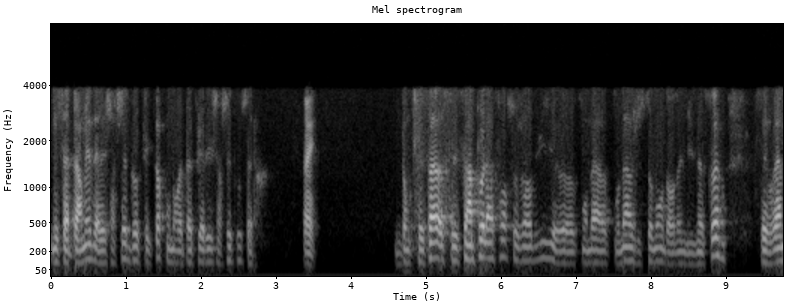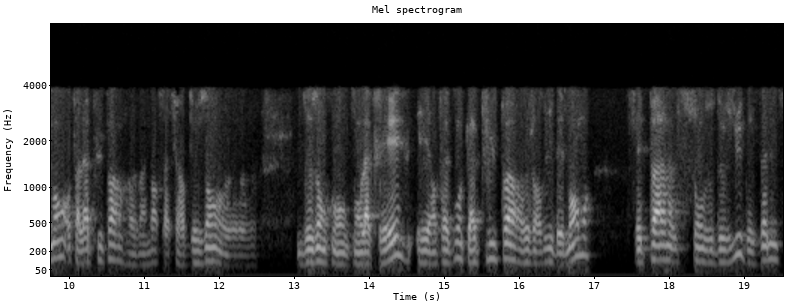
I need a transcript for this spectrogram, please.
mais ça permet d'aller chercher d'autres secteurs qu'on n'aurait pas pu aller chercher tout seul. Ouais. Donc c'est ça, c'est un peu la force aujourd'hui euh, qu'on a, qu'on a justement dans le business web. C'est vraiment, enfin la plupart, euh, maintenant ça fait deux ans. Euh, deux ans qu'on l'a créé, et en fin de compte, la plupart aujourd'hui des membres, c'est pas, sont devenus des amis.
